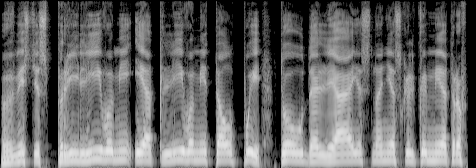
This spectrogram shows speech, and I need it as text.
вместе с приливами и отливами толпы, то удаляясь на несколько метров,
